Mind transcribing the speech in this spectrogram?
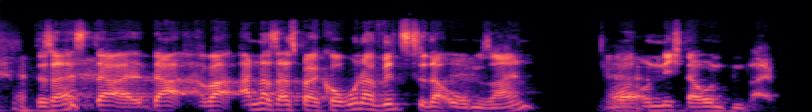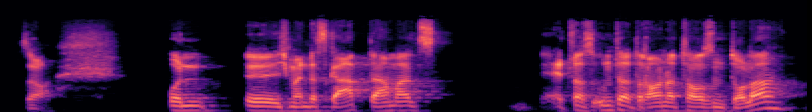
Das heißt, da, da, aber anders als bei Corona willst du da oben sein ja. und nicht da unten bleiben. So. Und äh, ich meine, das gab damals etwas unter 300.000 Dollar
